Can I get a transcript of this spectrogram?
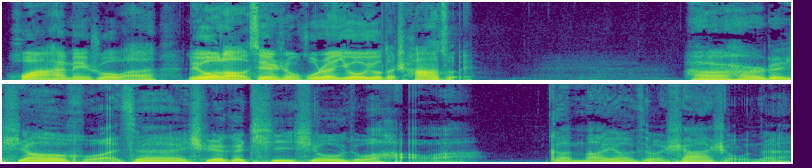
话还没说完，刘老先生忽然悠悠的插嘴：“好好的小伙子，学个汽修多好啊，干嘛要做杀手呢？”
